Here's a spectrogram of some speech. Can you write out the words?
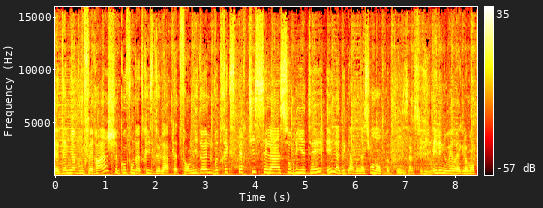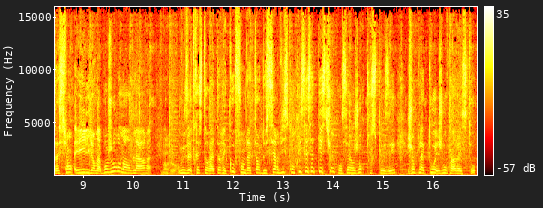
Euh, Damia Boufferache, cofondatrice de la plateforme Needle. Votre expertise, c'est la sobriété et la décarbonation en entreprise. Absolument. Et les nouvelles réglementations. Et il y en a. Bonjour Romain Amblard. Bonjour. Vous êtes restaurateur et cofondateur de Services Compris. C'est cette question qu'on s'est un jour tous posée. Je plaque tout et j'ouvre un resto.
